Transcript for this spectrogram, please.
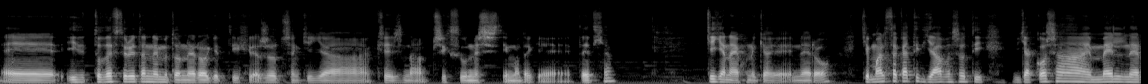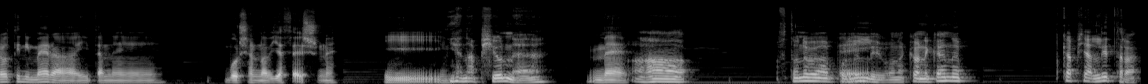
Ε, η- το δεύτερο ήταν με το νερό, γιατί χρειαζόντουσαν και για ξέρεις, να ψυχθούν συστήματα και τέτοια. Και για να έχουν και νερό. Και μάλιστα κάτι διάβασα ότι 200 ml νερό την ημέρα ήταν, μπορούσαν να διαθέσουν. Οι... Για να πιούνε. ε. Ναι, Α, αυτό είναι πολύ Ε. λίγο. Να κανονικά είναι κάποια λίτρα.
